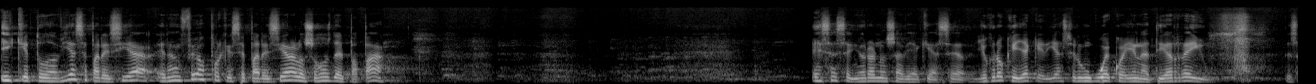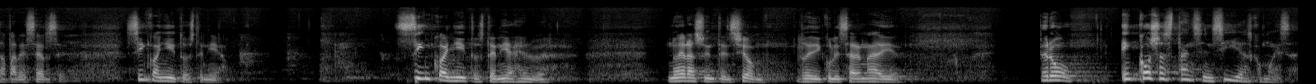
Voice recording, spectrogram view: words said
Y que todavía se parecía, eran feos porque se parecían a los ojos del papá. Esa señora no sabía qué hacer. Yo creo que ella quería hacer un hueco ahí en la tierra y desaparecerse. Cinco añitos tenía. Cinco añitos tenía Helber. No era su intención ridiculizar a nadie. Pero en cosas tan sencillas como esa,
